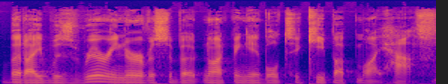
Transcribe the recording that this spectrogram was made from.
but I was very nervous about not being able to keep up my half.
